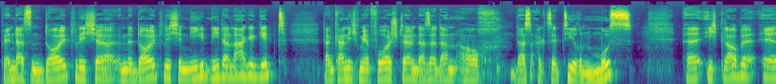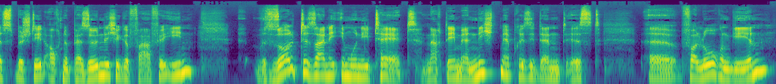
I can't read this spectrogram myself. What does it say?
Wenn das ein deutlicher, eine deutliche Niederlage gibt, dann kann ich mir vorstellen, dass er dann auch das akzeptieren muss. Äh, ich glaube, es besteht auch eine persönliche Gefahr für ihn. Sollte seine Immunität, nachdem er nicht mehr Präsident ist, äh, verloren gehen,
